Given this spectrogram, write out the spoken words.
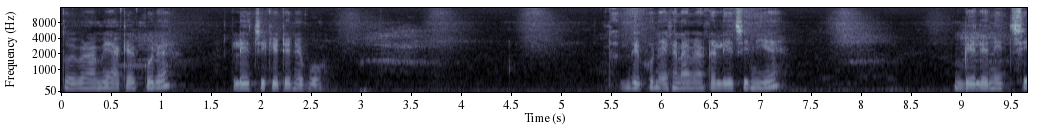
তো এবার আমি এক এক করে লেচি কেটে নেব। দেখুন, এখানে আমি একটা লেচি নিয়ে বেলে নিচ্ছি।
